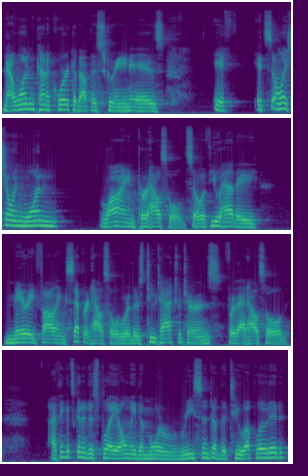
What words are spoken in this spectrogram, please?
Now, one kind of quirk about this screen is if it's only showing one line per household. So if you have a married filing separate household where there's two tax returns for that household, I think it's going to display only the more recent of the two uploaded.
